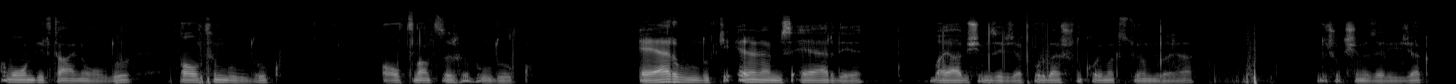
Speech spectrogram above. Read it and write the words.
ama 11 tane oldu. Altın bulduk. Altın at zırhı bulduk. Eğer bulduk ki en önemlisi eğerdi. Bayağı bir işimize yarayacak. Burada ben şunu koymak istiyorum buraya. Bu da çok işimize yarayacak.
